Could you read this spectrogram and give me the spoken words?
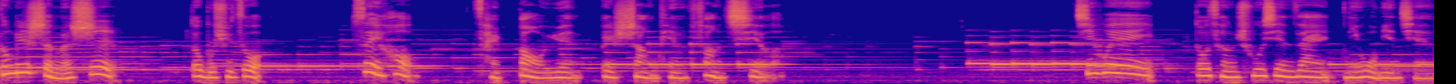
总比什么事都不去做，最后才抱怨被上天放弃了。机会都曾出现在你我面前，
